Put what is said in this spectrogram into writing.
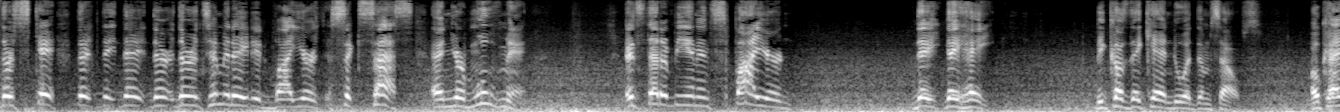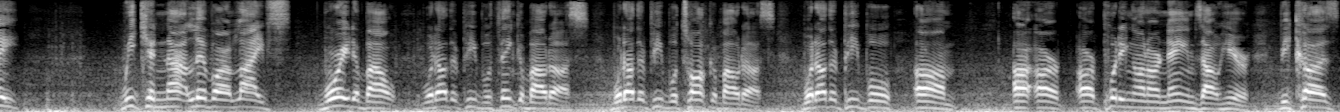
They're scared. They're, they, they, they're, they're intimidated by your success and your movement. Instead of being inspired, they, they hate because they can't do it themselves. Okay? We cannot live our lives worried about what other people think about us, what other people talk about us, what other people um, are, are are putting on our names out here because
